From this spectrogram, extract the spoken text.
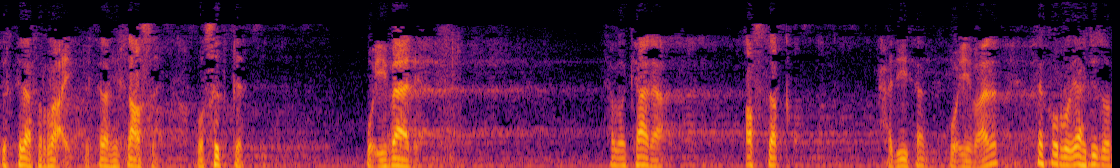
باختلاف الرأي باختلاف إخلاصه وصدقه وإيمانه. فمن كان أصدق حديثا وإيمانا تكون رؤياه جزء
